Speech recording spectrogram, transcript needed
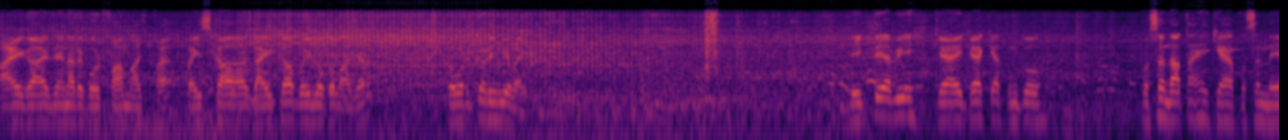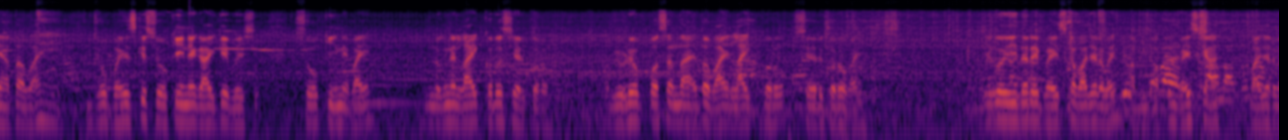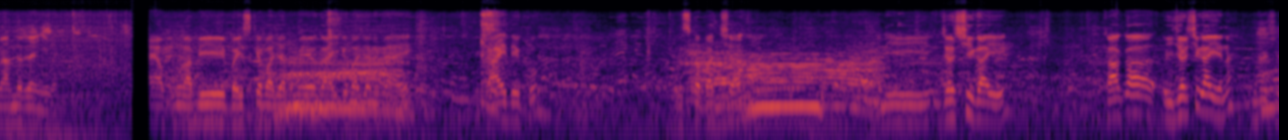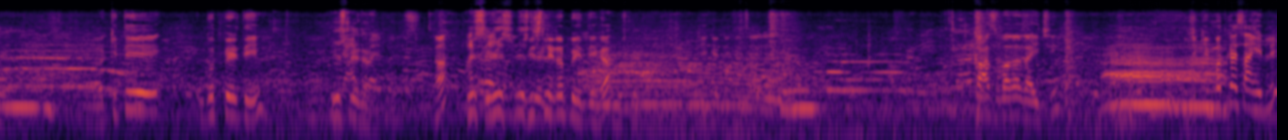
हाय गाय देना goat farm आज भैंस का गाय का बैलों का बाज़ार. कवर करेंगे भाई. देखते हैं अभी क्या है, क्या क्या तुमको पसंद आता है, क्या पसंद नहीं आता भाई. जो भैंस के शौकीन है, गाय के भैंस शौकीन है भाई. उन लोग ने लाइक करो शेयर करो. वीडियो पसंद आए तो भाई लाइक करो शेयर करो भाई. देखो, इधर है भैंस का बाज़ार है भाई. अब अपन भैंस के बाज़ार में अंदर जाएँगे भाई. आपण अभी भैंस के बाजार में गाय के बाजार में आए। गाय देखो और उसका बच्चा आणि जर्सी गाय आहे। काका ही जर्सी गाय आहे ना? अं, किती दूध पिळती? वीस लिटर. हां? वीस वीस वीस वीस लिटर. पिळते का? ठीक आहे ठीक आहे चालेल. कास बघा गायची. तिची किंमत काय सांगितली?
